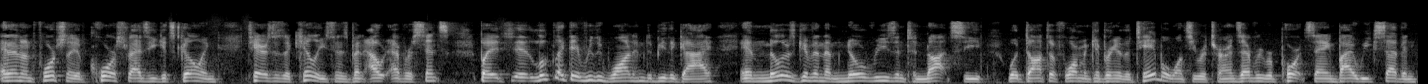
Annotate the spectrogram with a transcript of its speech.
And then, unfortunately, of course, as he gets going, tears his Achilles and has been out ever since. But it, it looked like they really wanted him to be the guy, and Miller's given them no reason to not see what D'Onta Foreman can bring to the table once he returns. Every report saying by week seven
